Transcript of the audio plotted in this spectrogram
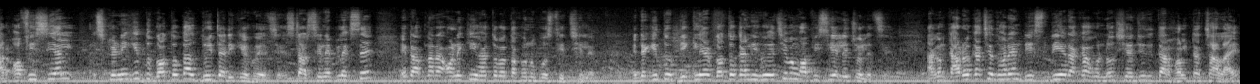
আর অফিসিয়াল স্ক্রিনিং কিন্তু গতকাল দুই তারিখে হয়েছে স্টার সিনেপ্লেক্সে এটা আপনারা অনেকেই হয়তো বা তখন উপস্থিত ছিলেন। এটা কিন্তু ডিক্লেয়ার গতকালই হয়েছে এবং অফিসিয়ালি চলেছে। এখন কারও কাছে ধরেন ডিস্ক দিয়ে রাখা হলো, সে যদি তার হলটা চালায়,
